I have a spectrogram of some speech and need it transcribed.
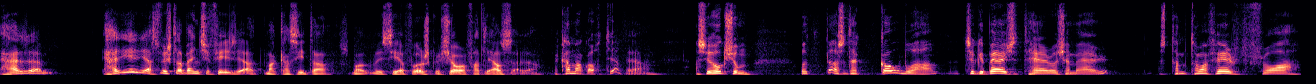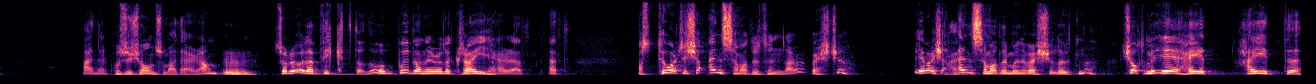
her, her er det at virkelig bensje for at man kan sitte, som vi sier først, og kjøre fattelig av seg. Ja. Det kan man godt, ja. ja. Altså, jeg husker om, altså, det går på, tykker bare ikke her og kommer, altså, tar man fer fra en posisjon som er der, ja. Mm. Så det er veldig viktig, og på ibland er det veldig grei her, at, at altså, du er ikke ensam at du tunner, vet ikke? Jeg var ikke ensam at du munner verset løtene. Selv om jeg er helt heite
